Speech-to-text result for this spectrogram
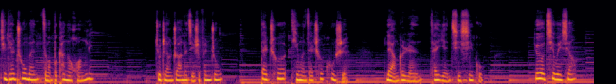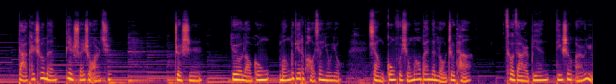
今天出门怎么不看看黄历？就这样抓了几十分钟，待车停稳在车库时，两个人才偃旗息鼓。悠悠气未消，打开车门便甩手而去。这时，悠悠老公忙不迭地跑向悠悠，像功夫熊猫般的搂住她，凑在耳边低声耳语。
